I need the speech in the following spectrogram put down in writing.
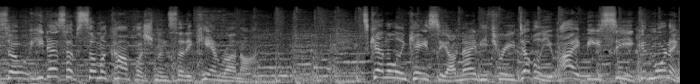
So he does have some accomplishments that he can run on. It's Kendall and Casey on 93 WIBC. Good morning.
